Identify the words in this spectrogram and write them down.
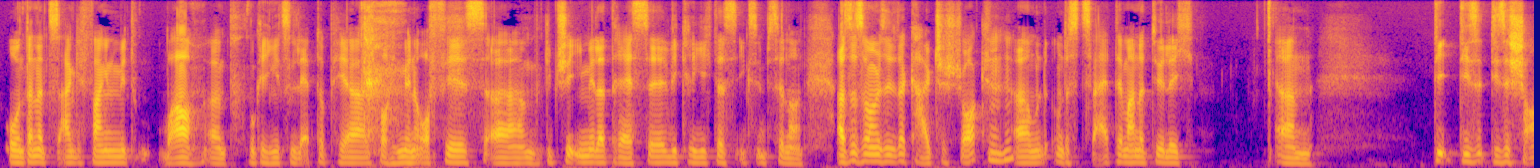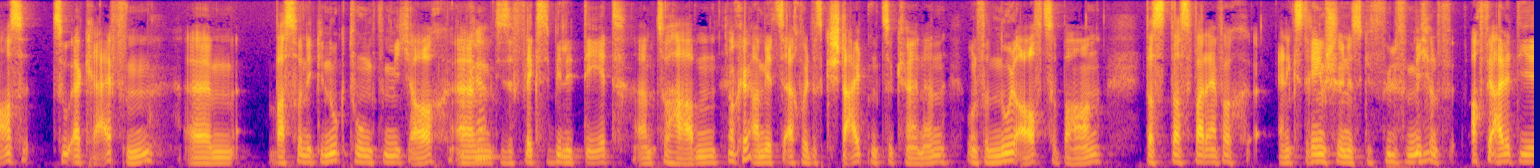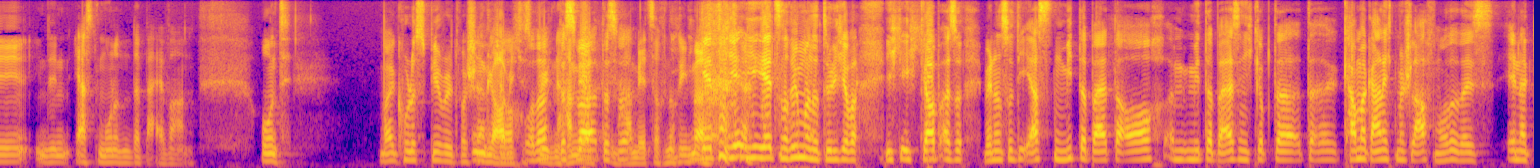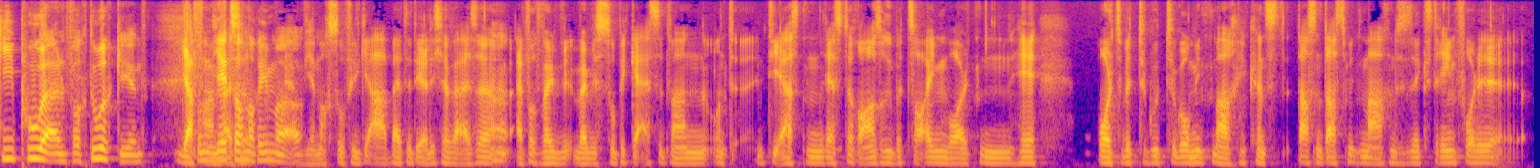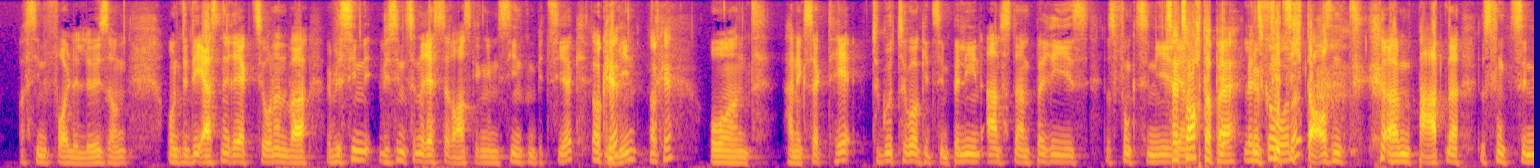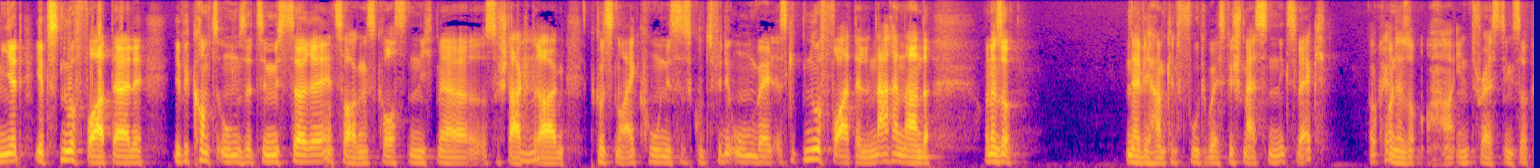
Und dann hat es angefangen mit, wow, ähm, wo kriege ich jetzt einen Laptop her? Ich brauche irgendwie ein Office, ähm, gibt schon E-Mail-Adresse, wie kriege ich das XY? Also das war mal so der Culture Shock. Mhm. Ähm, und, und, das zweite war natürlich ähm, die, diese, diese Chance zu ergreifen, ähm, was so eine Genugtuung für mich auch, ähm, okay. diese Flexibilität ähm, zu haben, okay. ähm, jetzt auch wieder das gestalten zu können und von null aufzubauen, das, das war einfach ein extrem schönes Gefühl für mich mhm. und auch für alle, die in den ersten Monaten dabei waren. Und war ein cooler Spirit wahrscheinlich auch, oder? Bild. Das haben war, wir, das war, haben wir jetzt auch noch immer. Jetzt, jetzt noch immer natürlich, aber ich, ich glaube, also wenn dann so die ersten Mitarbeiter auch ähm, mit dabei sind, ich glaube, da, da kann man gar nicht mehr schlafen, oder? Da ist Energie pur einfach durchgehend. Ja, und jetzt also, auch noch immer. Wir haben auch so viel gearbeitet, ehrlicherweise, ja. einfach weil, wir, weil wir so begeistert waren und die ersten Restaurants auch überzeugen wollten, hey, wollt ihr Too Good To Go mitmachen, ihr könnt das und das mitmachen, das ist eine extrem volle sinnvolle Lösung. Und die ersten Reaktionen war, wir sind, wir sind zu den Restaurants gegangen im siebten Bezirk okay. in Wien. Okay. Und haben gesagt, hey, Too Good To Go gibt es in Berlin, Amsterdam, Paris, das funktioniert. Seid auch dabei? Let's go, 40.000 ähm, Partner, das funktioniert. Ihr habt nur Vorteile, ihr bekommt Umsatz, ihr müsst eure Entsorgungskosten nicht mehr so stark mhm. tragen, ihr bekommt neue Kunden, es ist gut für die Umwelt, es gibt nur Vorteile nacheinander. Und dann so, nein, wir haben kein Food Waste, wir schmeißen nichts weg. Okay. Und dann so, aha, interesting, so.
